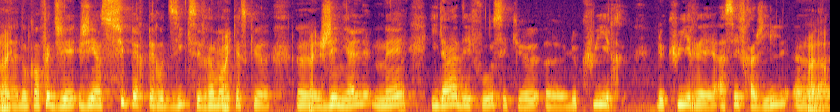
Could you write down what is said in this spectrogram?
Euh, donc en fait, j'ai un super Perrot Zik, c'est vraiment un casque euh, génial, mais il a un défaut, c'est que le cuir le cuir est assez fragile euh,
